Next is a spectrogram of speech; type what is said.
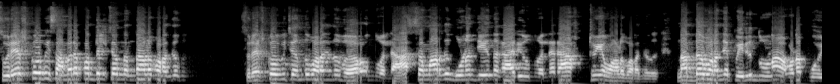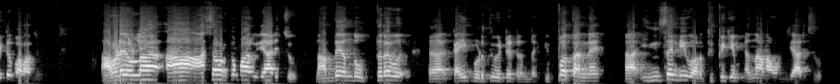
സുരേഷ് ഗോപി സമരപ്പന്തൽ ചെന്ന് എന്താണ് പറഞ്ഞത്? സുരേഷ് ഗോപി ചെന്ന് പറഞ്ഞത് വേറൊന്നുമല്ല. ആശമാർക്ക് ഗുണം ചെയ്യുന്ന കാര്യമൊന്നുമല്ല രാഷ്ട്രീയമാണ് പറഞ്ഞത്. നദ്ദ പറഞ്ഞ പെരുന്നുണ അവിടെ പോയിട്ട് പറഞ്ഞു. അവിടെയുള്ള ആ ആശാവർക്കന്മാർ വിചാരിച്ചു നദ്ദ എന്തോ ഉത്തരവ് കൈ കൊടുത്തു വിട്ടിട്ടുണ്ട്. ഇപ്പൊ തന്നെ ഇൻസെന്റീവ് വർദ്ധിപ്പിക്കും എന്നാണ് അവർ വിചാരിച്ചത്.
